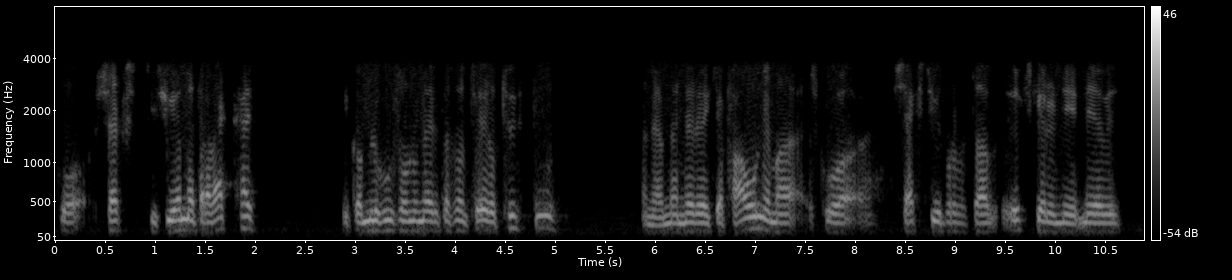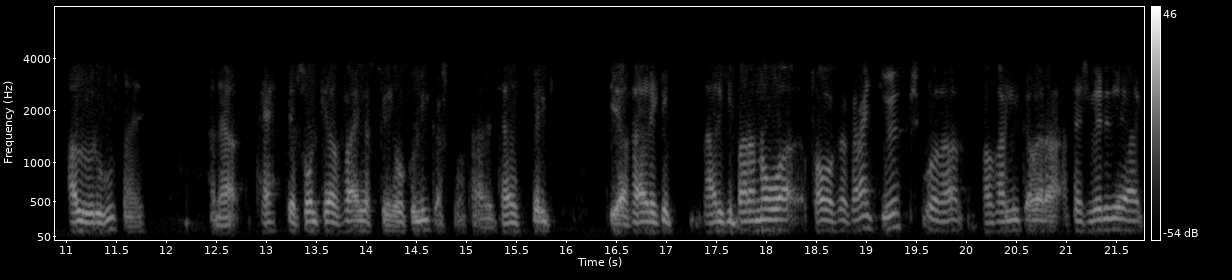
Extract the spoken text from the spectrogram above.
sko 6-7 metra vekkhætt í gamlu húsónum er þetta svona 2,20 þannig að menn eru ekki að fá nema sko 60% af uppskerunni með við alvöru húsnæði þannig að þetta er svolítið að fælast fyrir okkur líka sko það er, það er, það er, ekki, það er ekki bara nóg að fá okkar grænt upp sko það, þarf líka að vera þess verði að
